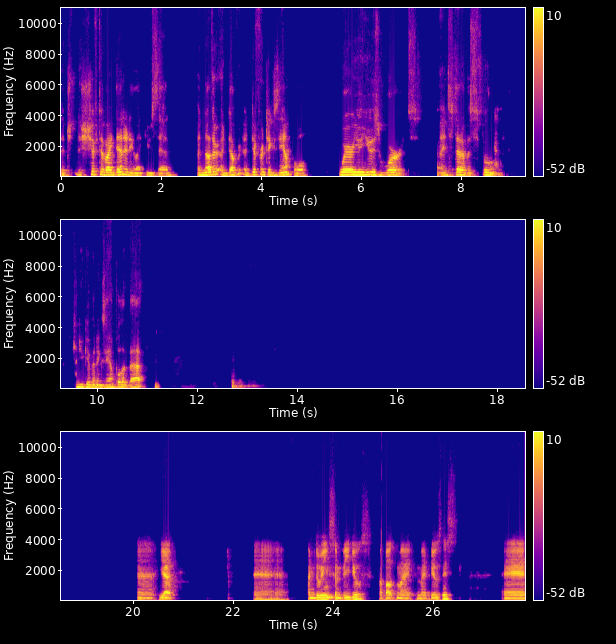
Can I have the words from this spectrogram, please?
the, the shift of identity, like you said, another, a, a different example where you use words instead of a spoon? Can you give an example of that? Uh, yeah, uh, I'm doing some videos about my my business uh,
